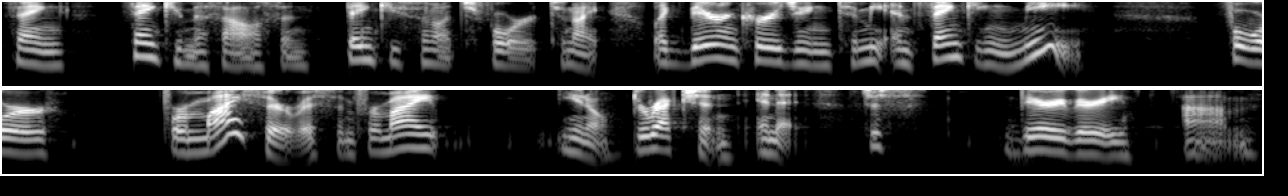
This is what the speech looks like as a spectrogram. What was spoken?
saying thank you miss allison. Thank you so much for tonight. Like they're encouraging to me and thanking me for for my service and for my you know direction in it. Just very very um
